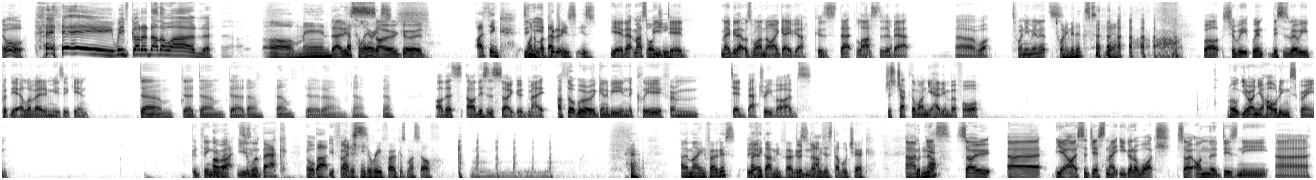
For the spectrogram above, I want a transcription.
oh hey, hey we've got another one Oh man, that is that's hilarious. so good I think Didn't one of my batteries is Yeah, that must Dodgy. be dead. Maybe that was one I gave you because that lasted about uh, what twenty minutes. twenty minutes. Yeah, Well, should we? When this is where we put the elevator music in. Dum da dum da dum dum da dum dum dum. Oh, that's oh, this is so good, mate. I thought we were going to be in the clear from dead battery vibes. Just chuck the one you had in before. Well, you're on your holding screen. Good thing All right, so we're back, Oh, but you I just need to refocus myself. Mm. Am I in focus? Yeah. I think I'm in focus. Good enough. Let me just double check. Um, Good enough? Yes. So, uh, yeah, I suggest, mate, you got to watch. So on the Disney uh,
